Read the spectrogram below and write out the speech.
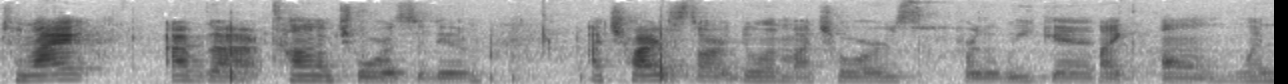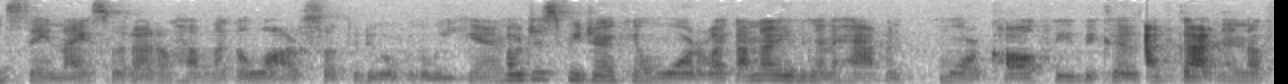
Tonight, I've got a ton of chores to do. I try to start doing my chores for the weekend like on Wednesday night so that I don't have like a lot of stuff to do over the weekend. I'll just be drinking water. Like I'm not even gonna have more coffee because I've gotten enough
